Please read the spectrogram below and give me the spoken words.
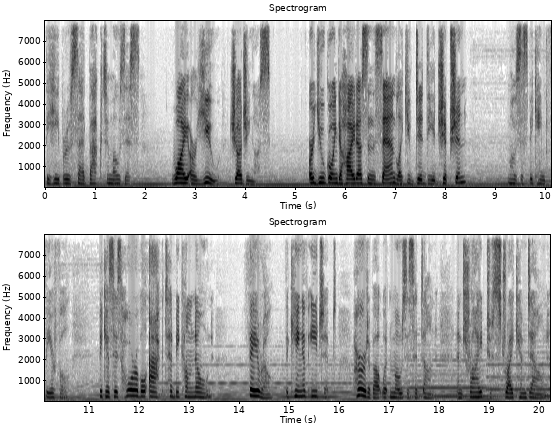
The Hebrew said back to Moses, Why are you judging us? Are you going to hide us in the sand like you did the Egyptian? Moses became fearful because his horrible act had become known. Pharaoh, the king of Egypt, heard about what Moses had done and tried to strike him down.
